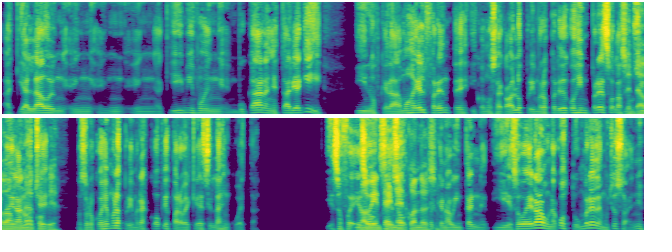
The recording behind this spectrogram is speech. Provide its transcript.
aquí al lado, en, en- en- en- aquí mismo en, en Bucana, en esta área aquí, y nos quedábamos ahí al frente, y cuando se acaban los primeros periódicos impresos las Les 11 y media daban de la noche, copia. nosotros cogemos las primeras copias para ver qué decían las encuestas. Y eso fue No eso, había internet eso- cuando eso. Porque no había internet. Y eso era una costumbre de muchos años.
